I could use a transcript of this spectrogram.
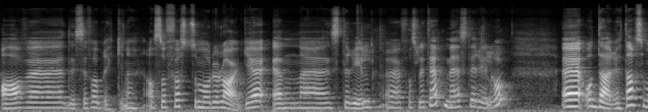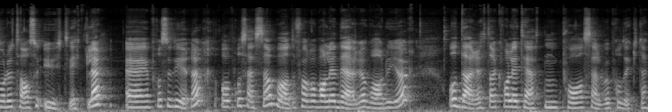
av eh, disse fabrikkene. Altså Først så må du lage en eh, steril eh, fasilitet med sterilrom. Eh, og deretter så må du ta og utvikle prosedyrer og prosesser både for å validere hva du gjør, og deretter kvaliteten på selve produktet.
